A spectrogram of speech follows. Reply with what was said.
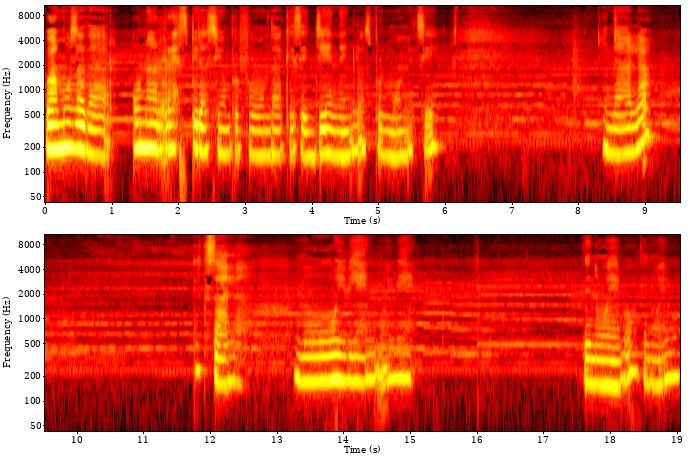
Vamos a dar una respiración profunda que se llenen los pulmones, ¿sí? Inhala. Exhala. Muy bien, muy bien. De nuevo, de nuevo.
